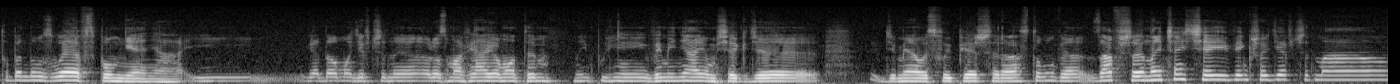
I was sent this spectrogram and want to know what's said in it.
to będą złe wspomnienia i wiadomo, dziewczyny rozmawiają o tym, no i później wymieniają się, gdzie, gdzie miały swój pierwszy raz, to mówię, zawsze, najczęściej większość dziewczyn ma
